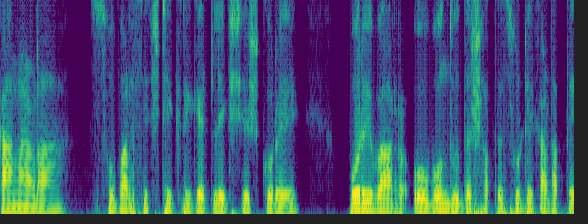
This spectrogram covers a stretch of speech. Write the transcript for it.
Canada super sixty cricket league শেষ করে পরিবার ও বন্ধুদের সাথে ছুটি কাটাতে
